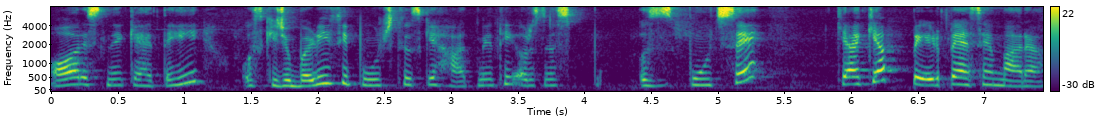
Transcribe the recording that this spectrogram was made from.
और इसने कहते ही उसकी जो बड़ी सी पूँछ थी, उसके हाथ में थी और उसने उस पूँछ से क्या किया पेड़ पे ऐसे मारा,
